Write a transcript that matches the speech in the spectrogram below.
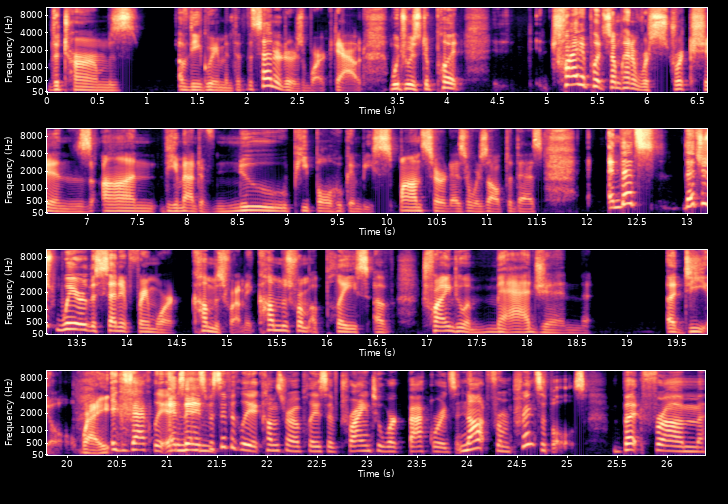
the terms of the agreement that the senators worked out, which was to put try to put some kind of restrictions on the amount of new people who can be sponsored as a result of this and that's that's just where the Senate framework comes from. It comes from a place of trying to imagine a deal, right? Exactly. And, and then specifically, it comes from a place of trying to work backwards, not from principles, but from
